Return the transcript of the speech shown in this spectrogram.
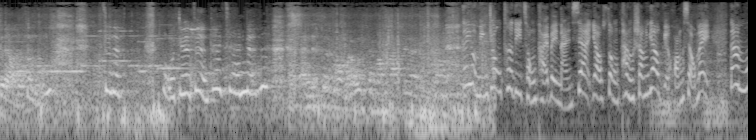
最好的祝福。真的，我觉得真的太残忍了。男的。更有民众特地从台北南下，要送烫伤药给黄小妹，但目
